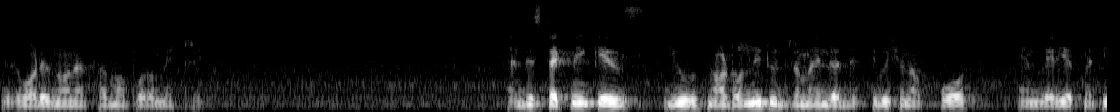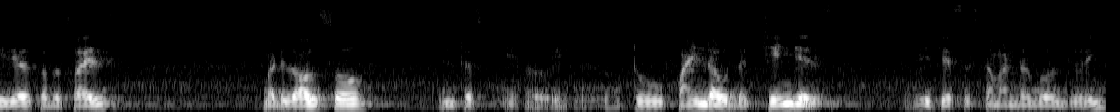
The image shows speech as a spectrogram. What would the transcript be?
This is what is known as thermoporometry. And this technique is used not only to determine the distribution of pores in various materials of the soils, but is also interest, uh, to find out the changes which a system undergoes during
